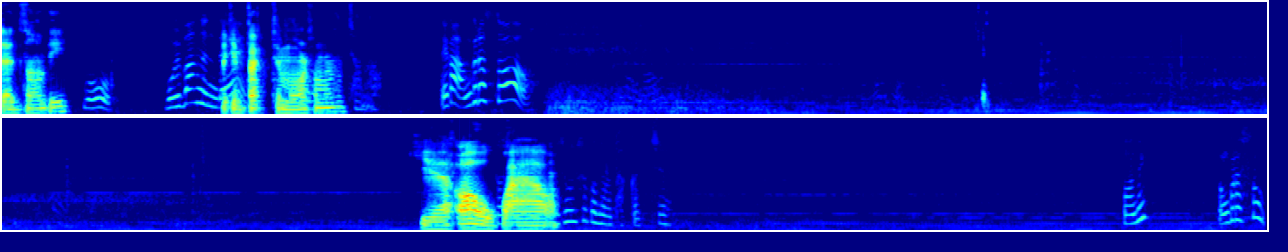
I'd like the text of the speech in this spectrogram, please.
dead zombie? 뭐? 뭘 봤는데? Like infect him or 그런 거 something? 같잖아. 내가 안 그랬어. Yeah. Oh 너 wow. 손 손수건으로 닦았지? 아니? 안 그랬어.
